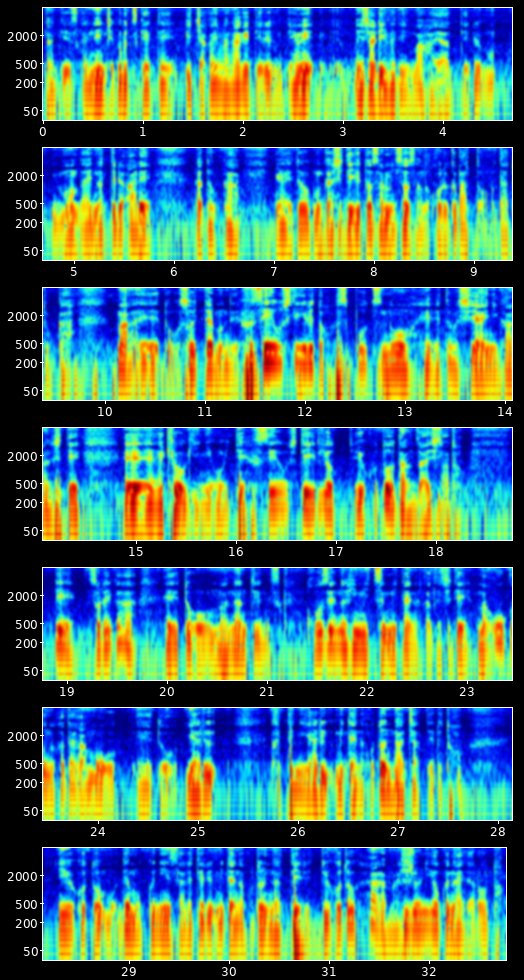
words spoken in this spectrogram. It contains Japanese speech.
なんていうんですか、粘着物つけて、ピッチャーが今投げてる、メメジャーリーグで今流行ってる、問題になってるあれだとか、えーと、昔で言うと、サミー・ソーさんのコルクバットだとか、まあ、えーと、そういったもので不正をしていると、スポーツの、えーと、試合に関して、えー、競技において不正をしているよっていうことを断罪したと。で、それが、え、ー、と、まあ、なんていうんですか、公然の秘密みたいな形で、まあ、多くの方がもう、え、ー、と、やる、勝手にやるみたいなことになっちゃってると。いうこともで黙認されてるみたいなことになっているということが、まあ、非常に良くないだろうと。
